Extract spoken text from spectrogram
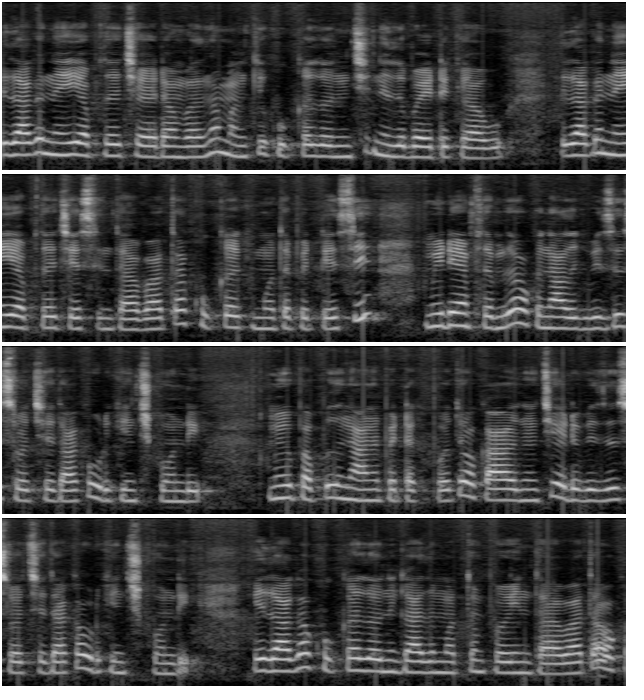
ఇలాగ నెయ్యి అప్లై చేయడం వలన మనకి కుక్కర్లో నుంచి నీళ్ళు బయటకు రావు. ఇలాగ నెయ్యి అప్లై చేసిన తర్వాత కుక్కర్కి మూత పెట్టేసి మీడియం ఫ్లేమ్లో ఒక నాలుగు విజిల్స్ వచ్చేదాకా ఉడికించుకోండి. మీరు పప్పులు నానబెట్టకపోతే ఒక ఆరు నుంచి ఏడు విజిల్స్ వచ్చేదాకా ఉడికించుకోండి. ఇలాగా కుక్కర్లోని గాలి మొత్తం పోయిన తర్వాత ఒక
